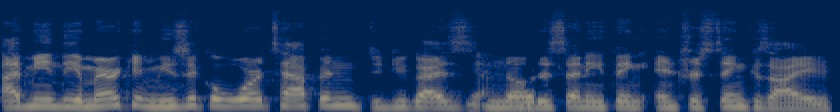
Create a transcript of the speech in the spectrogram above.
I mean, the American Music Awards happened. Did you guys Yeah. notice anything interesting? Because I,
